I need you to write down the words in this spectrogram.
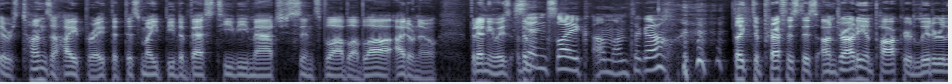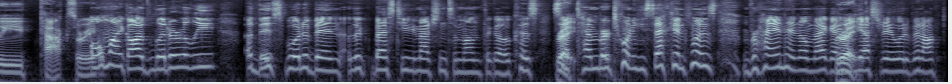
there was tons of hype, right? That this might be the best TV match since blah blah blah. I don't know, but anyways, the, since like a month ago. like to preface this, Andrade and Pac are literally Pac, sorry, oh my god! Literally, uh, this would have been the best TV match since a month ago. Because Right. September twenty second was Bryan and Omega. and Right. yesterday would have been. Oct-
